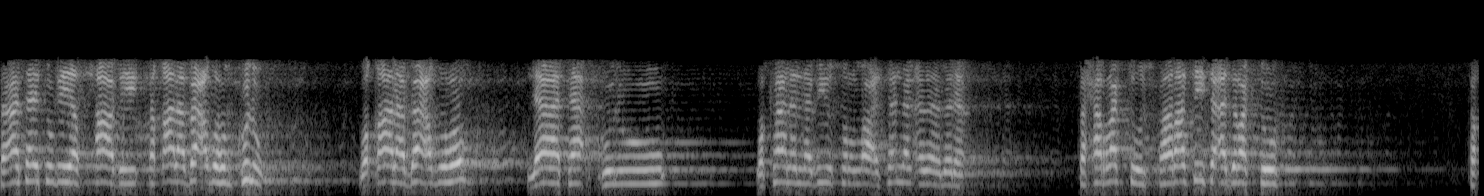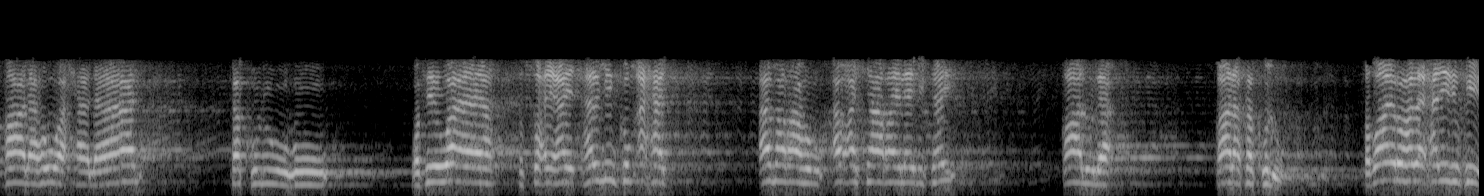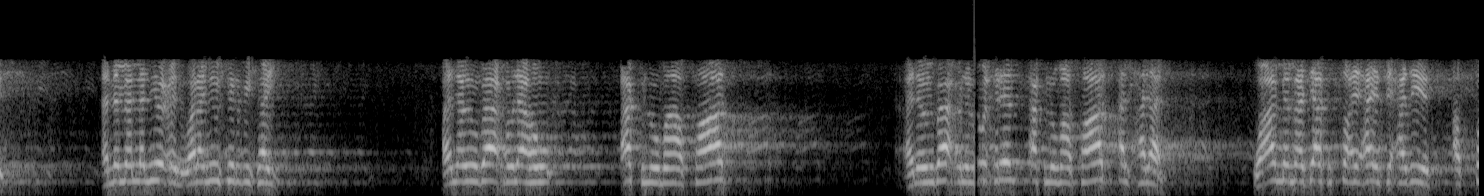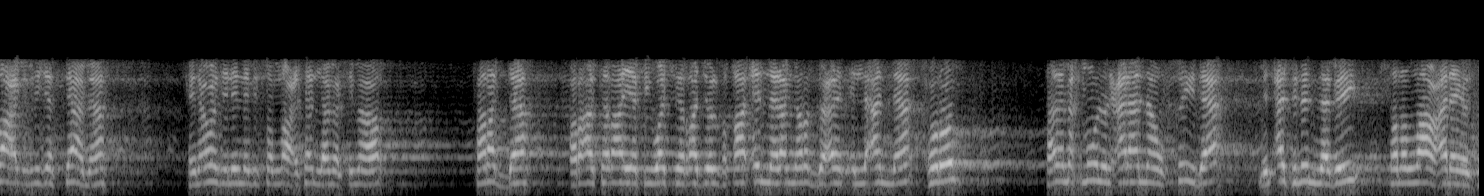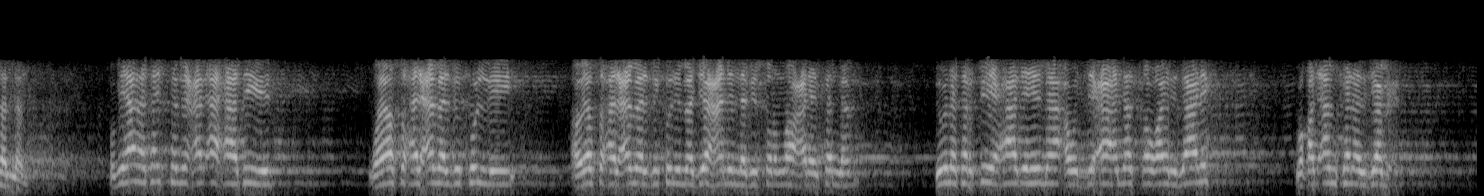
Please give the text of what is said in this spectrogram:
فأتيت به أصحابي فقال بعضهم كلوا. وقال بعضهم لا تأكلوا. وكان النبي صلى الله عليه وسلم أمامنا. فحركت فرسي فأدركته. فقال هو حلال فكلوه. وفي رواية في الصحيحين هل منكم أحد أمره أو أشار إليه بشيء؟ قالوا لا. قال فكلوا. فظاهر هذا الحديث يفيد أن من لم يعن ولم يشر بشيء. أنه يباح له أكل ما صاد أنه يباح للمحرم أكل ما صاد الحلال. وأما ما جاء في الصحيحين في حديث الصعب بن جسامة حين أهدي للنبي صلى الله عليه وسلم الحمار فرده فرأى سرايا في وجه الرجل فقال إن لم نرد عليه إلا أن حرم. هذا محمول على أنه صيد من أجل النبي صلى الله عليه وسلم. وبهذا تجتمع الأحاديث ويصح العمل بكل أو يصح العمل بكل ما جاء عن النبي صلى الله عليه وسلم دون ترفيع هذهما أو ادعاء النسخ أو غير ذلك وقد أمكن الجمع.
